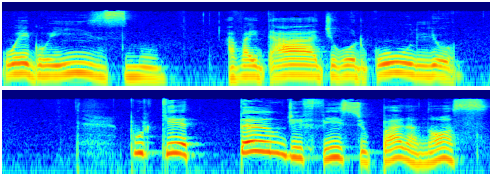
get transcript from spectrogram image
o egoísmo, a vaidade, o orgulho. Por que é tão difícil para nós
